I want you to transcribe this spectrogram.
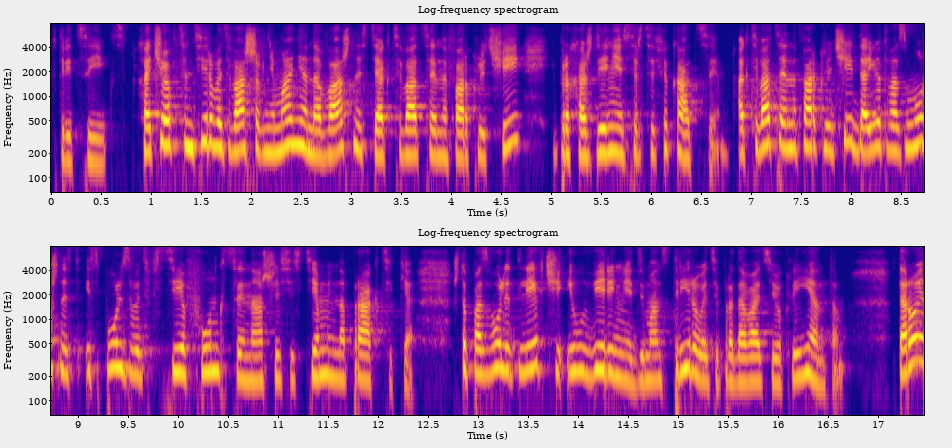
в 3CX. Хочу акцентировать ваше внимание на важности активации NFR-ключей и прохождения сертификации. Активация NFR-ключей дает возможность использовать все функции нашей системы на практике, что позволит легче и увереннее демонстрировать и продавать ее клиентам. Второй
